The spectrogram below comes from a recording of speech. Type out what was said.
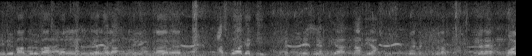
কি করে বাজার আমরা লাগতে না আমরা মানে ঝিরি বান্ধবী বা আসব ইয়ে থাকা আসব আগে কি? একটা টিনের শেড দিয়া না দিয়া শুধু শুধু একটা কিছু করে যেন ঘর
